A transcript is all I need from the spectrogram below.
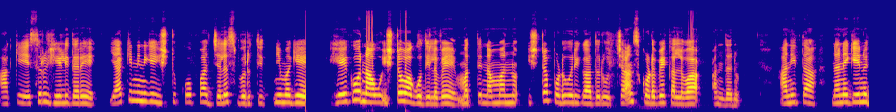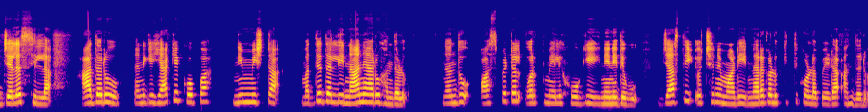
ಆಕೆ ಹೆಸರು ಹೇಳಿದರೆ ಯಾಕೆ ನಿನಗೆ ಇಷ್ಟು ಕೋಪ, ಜೆಲಸ್ ಬರುತ್ತಿದೆ ನಿಮಗೆ ಹೇಗೋ ನಾವು ಇಷ್ಟವಾಗುವುದಿಲ್ಲವೇ ಮತ್ತೆ ನಮ್ಮನ್ನು ಇಷ್ಟಪಡುವರಿಗಾದರೂ ಚಾನ್ಸ್ ಕೊಡಬೇಕಲ್ವಾ ಅಂದನು. ಅನಿತಾ, ನನಗೇನು ಜೆಲಸ್ ಇಲ್ಲ. ಆದರೂ ನನಗೆ ಯಾಕೆ ಕೋಪ ನಿಮ್ಮಿಷ್ಟ ಮಧ್ಯದಲ್ಲಿ ನಾನ್ಯಾರು ಅಂದಳು. ನಂದು ಹಾಸ್ಪಿಟಲ್ ವರ್ಕ್ ಮೇಲೆ ಹೋಗಿ ನೆನೆದೆವು. ಜಾಸ್ತಿ ಯೋಚನೆ ಮಾಡಿ ನರಗಳು ಕಿತ್ತುಕೊಳ್ಳಬೇಡ ಅಂದನು.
